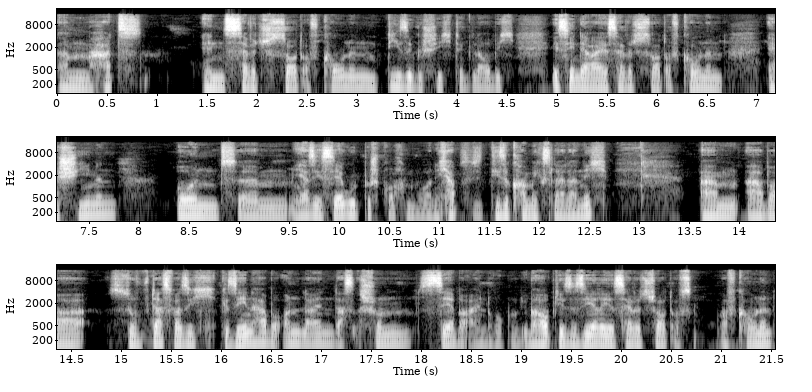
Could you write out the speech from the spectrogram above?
ähm, hat in Savage Sword of Conan diese Geschichte, glaube ich, ist sie in der Reihe Savage Sword of Conan erschienen. Und ähm, ja, sie ist sehr gut besprochen worden. Ich habe diese Comics leider nicht. Ähm, aber so das, was ich gesehen habe online, das ist schon sehr beeindruckend. Überhaupt diese Serie Savage Sword of, of Conan.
